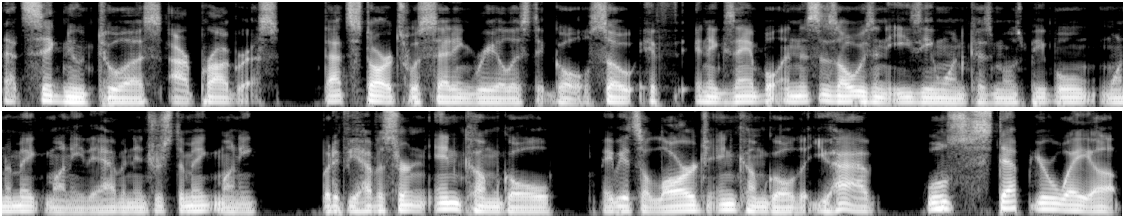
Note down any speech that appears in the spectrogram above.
that signal to us our progress? That starts with setting realistic goals. So, if an example, and this is always an easy one because most people want to make money, they have an interest to make money. But if you have a certain income goal, maybe it's a large income goal that you have, will step your way up.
